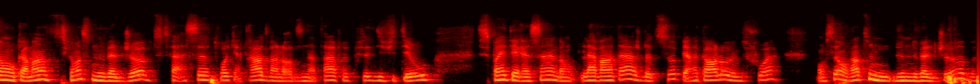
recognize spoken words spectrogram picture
on commence, tu commences une nouvelle job, tu te fais ça 3-4 heures devant l'ordinateur pour écouter des vidéos. C'est pas intéressant. Donc, l'avantage de ça, puis encore là, une fois, on sait, on rentre d'une nouvelle job,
